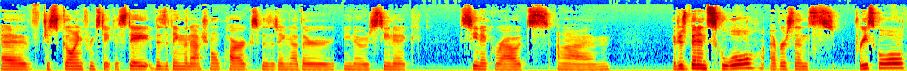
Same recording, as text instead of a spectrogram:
of just going from state to state, visiting the national parks, visiting other you know scenic scenic routes. Um, I've just been in school ever since preschool.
